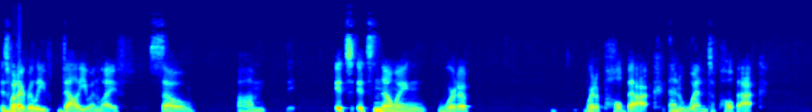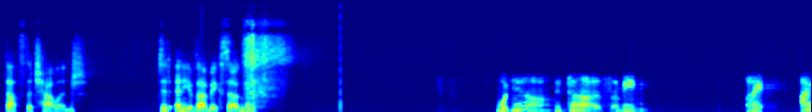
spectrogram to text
is what I really value in life. So um, it's it's knowing where to where to pull back and when to pull back. That's the challenge. Did any of that make sense? Well, yeah, it does. I mean, I I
